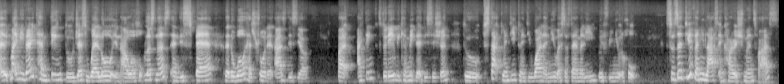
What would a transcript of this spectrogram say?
It might be very tempting to just wallow in our hopelessness and despair that the world has thrown at us this year. But I think today we can make that decision to start 2021 anew as a family with renewed hope. Susan, do you have any last encouragements for us?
